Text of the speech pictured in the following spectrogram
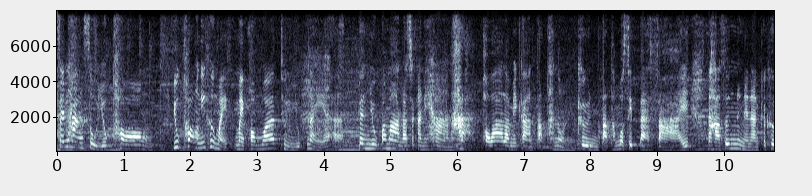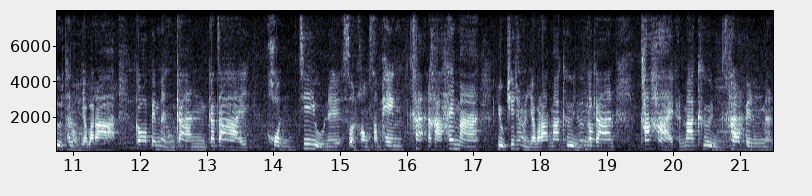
เส้นทางสู่ยุคทอง ยุคทองนี่คือหมายหมายความว่าถึงยุคไหนอะคะ เป็นยุคประมาณรัชกาลที่5นะคะ เพราะว่าเรามีการตัดถนนขึ้นตัดทั้งหมด 18 สายนะคะ ซึ่งหนึ่งในนั้นก็คือถนนเยาวราช ก็เป็นเหมือนการกระจายคนที่อยู่ในส่วนของสำเพ็งนะคะ ให้มาอยู่ที่ถนนเยาวราชมากขึ้น มีการค้าขายกันมากขึ้นค่ะก็เป็นเหมือน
